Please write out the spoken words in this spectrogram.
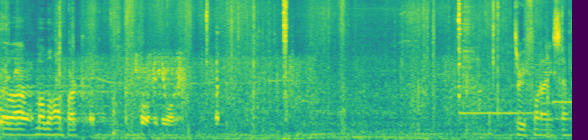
the uh, mobile home park. Three four ninety seven.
